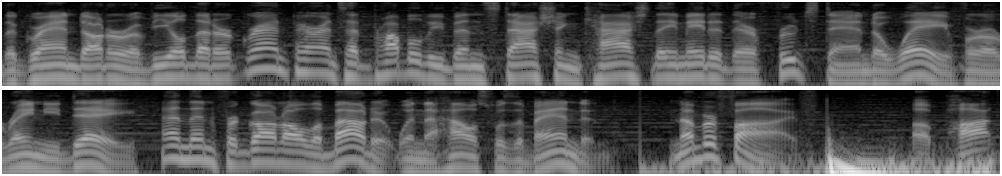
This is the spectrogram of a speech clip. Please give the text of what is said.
the granddaughter revealed that her grandparents had probably been stashing cash they made at their fruit stand away for a rainy day and then forgot all about it when the house was abandoned. Number 5. A Pot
